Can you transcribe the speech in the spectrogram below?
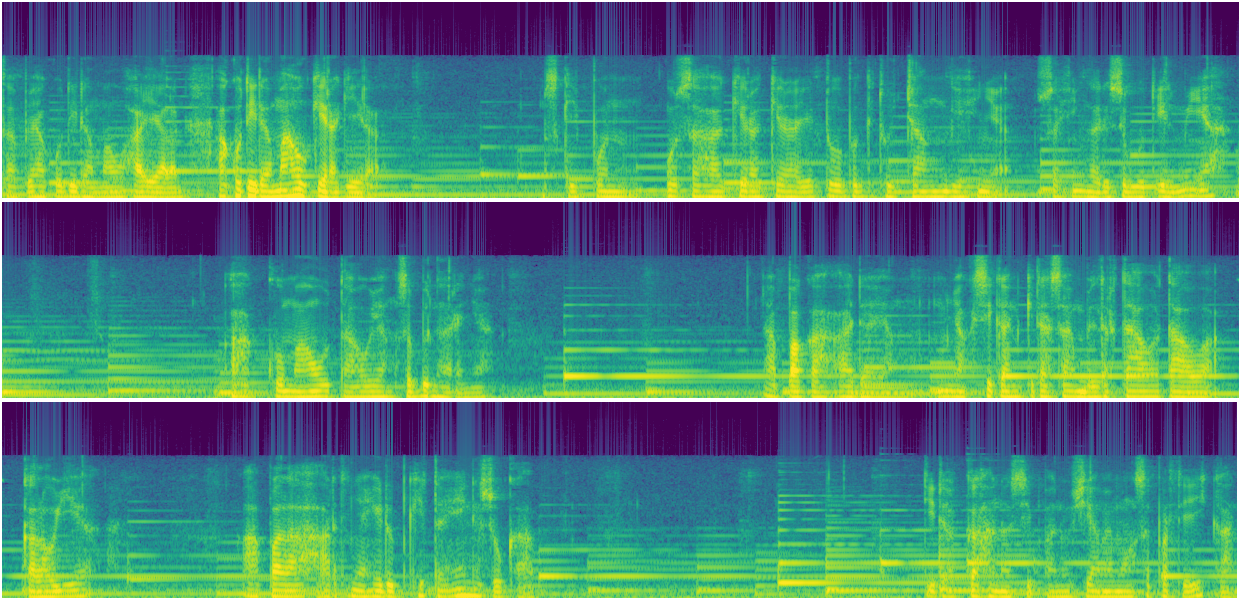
Tapi aku tidak mau hayalan. Aku tidak mau kira-kira. Meskipun usaha kira-kira itu begitu canggihnya sehingga disebut ilmiah, aku mau tahu yang sebenarnya. Apakah ada yang menyaksikan kita sambil tertawa-tawa? Kalau iya, apalah artinya hidup kita ini suka? Tidakkah nasib manusia memang seperti ikan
